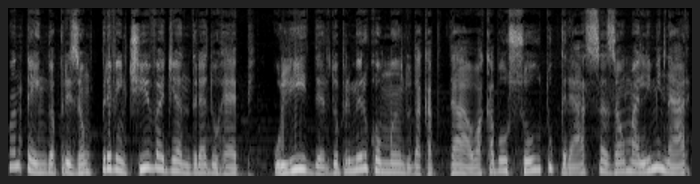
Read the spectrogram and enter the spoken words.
mantendo a prisão preventiva de André do Rep. O líder do primeiro comando da capital acabou solto graças a uma liminar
